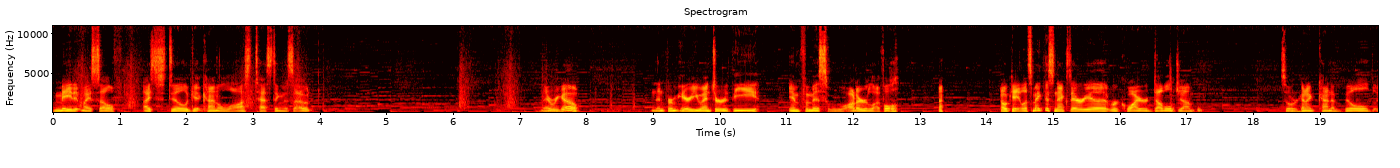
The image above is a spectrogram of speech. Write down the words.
made it myself, I still get kind of lost testing this out. There we go. And then from here you enter the infamous water level. Okay, let's make this next area require double jump. So we're gonna kind of build a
